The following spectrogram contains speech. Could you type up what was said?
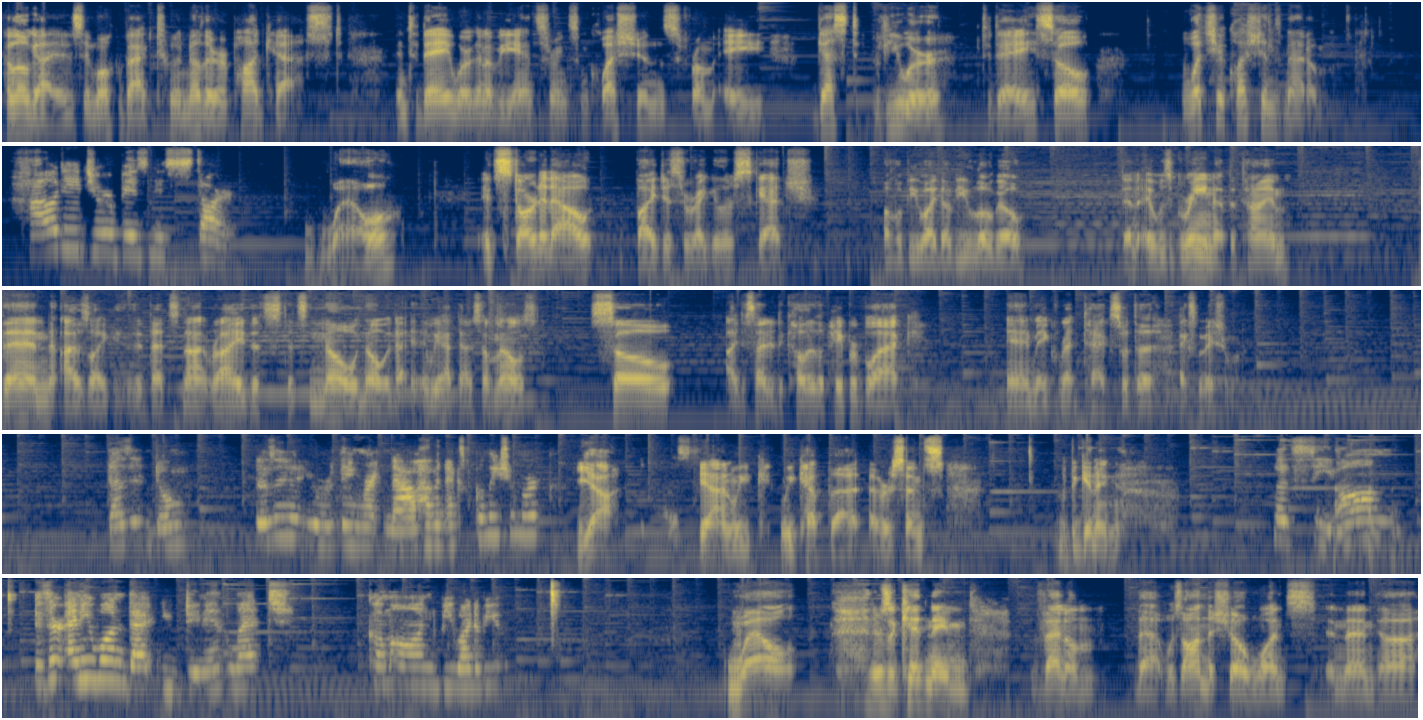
Hello, guys, and welcome back to another podcast. And today we're going to be answering some questions from a guest viewer today. So, what's your questions, madam? How did your business start? Well, it started out by just a regular sketch of a BYW logo. Then it was green at the time. Then I was like, "That's not right. That's that's no, no. That we have to have something else." So I decided to color the paper black and make red text with the exclamation mark. Doesn't don't doesn't your thing right now have an exclamation mark? Yeah, It does. yeah, and we we kept that ever since the beginning. Let's see. Um, is there anyone that you didn't let come on BYW? Well, there's a kid named Venom that was on the show once, and then uh,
